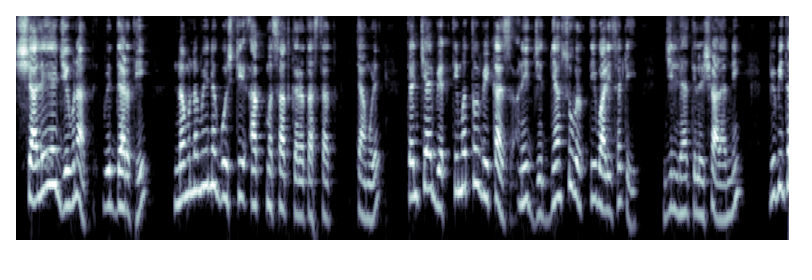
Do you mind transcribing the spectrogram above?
शालेय जीवनात विद्यार्थी नवनवीन गोष्टी आत्मसात करत असतात. त्यामुळे त्यांच्या व्यक्तिमत्व विकास आणि जिज्ञासू वृत्ती वाढीसाठी जिल्ह्यातील शाळांनी विविध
